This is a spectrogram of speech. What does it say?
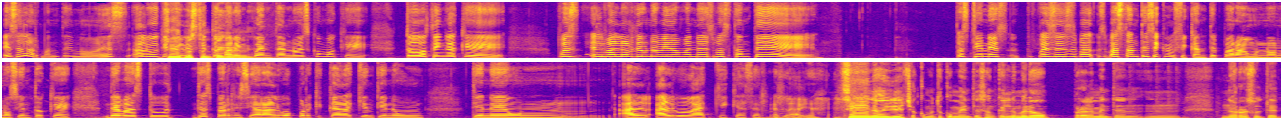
es alarmante, ¿no? Es algo que tienes que tomar en cuenta, no es como que todo tenga que... Pues el valor de una vida humana es bastante... Pues tienes, pues es bastante significante para uno, no siento que debas tú desperdiciar algo porque cada quien tiene un, tiene un algo aquí que hacer en la vida. Sí, no, y de hecho, como tú comentas, aunque el número probablemente mm, no resulte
